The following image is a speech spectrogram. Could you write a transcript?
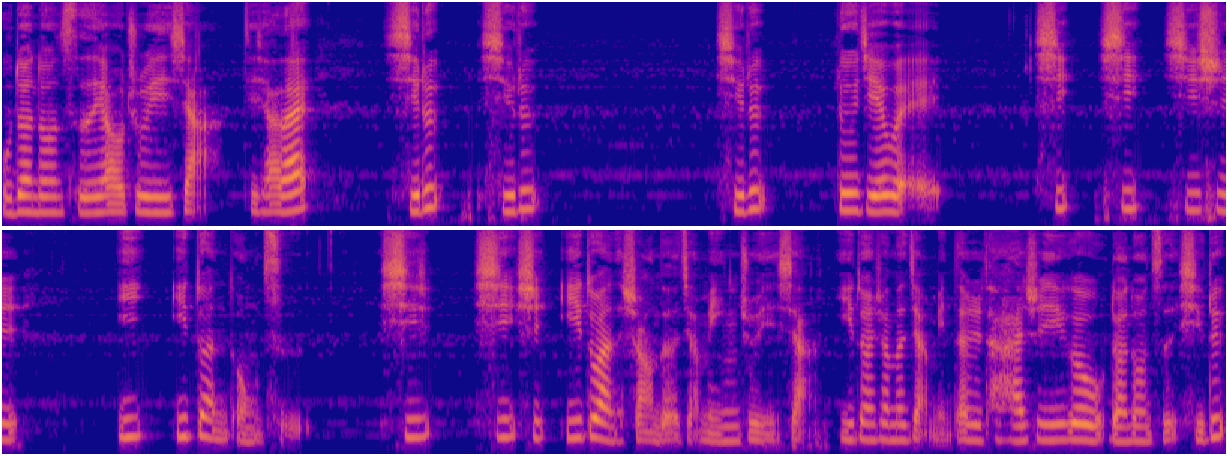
五段动词要注意一下。接下来，西鲁西鲁西鲁鲁结尾，西西西是一一段动词，西西是一段上的假名，注意一下一段上的假名，但是它还是一个五段动词。西鲁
